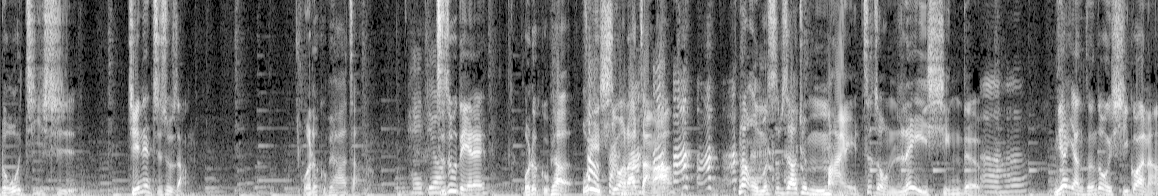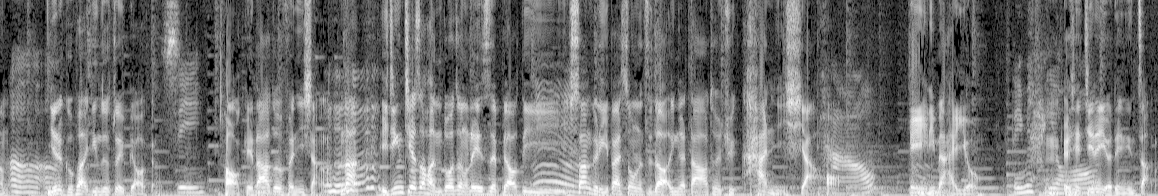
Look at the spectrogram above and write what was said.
逻辑是，今天指数涨，我的股票要涨；指数跌嘞，我的股票我也希望它涨啊。那我们是不是要去买这种类型的？嗯哼，你要养成这种习惯啊。嗯嗯，你的股票一定是最标的。是，好，给大家做分享了。那已经介绍很多这种类似的标的，上个礼拜送的资料，应该大家都会去看一下哈。好，哎，里面还有。里面还有，而且今天有点已经涨了，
